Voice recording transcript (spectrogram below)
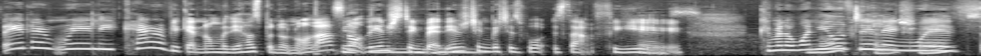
they don't really care if you're getting on with your husband or not. That's not the interesting bit. The interesting bit is what is that for you. Yes. Camilla, when you're dealing coaching. with,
